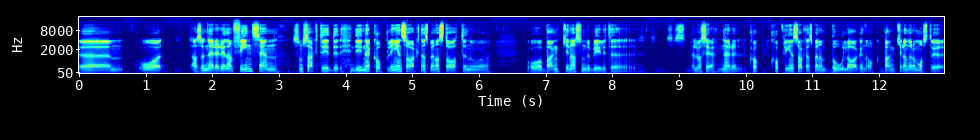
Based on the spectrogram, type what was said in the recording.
Eh, och alltså när det redan finns en, som sagt, det, det, det är när kopplingen saknas mellan staten och, och bankerna som det blir lite, eller vad säger jag, när kop, kopplingen saknas mellan bolagen och bankerna när de måste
